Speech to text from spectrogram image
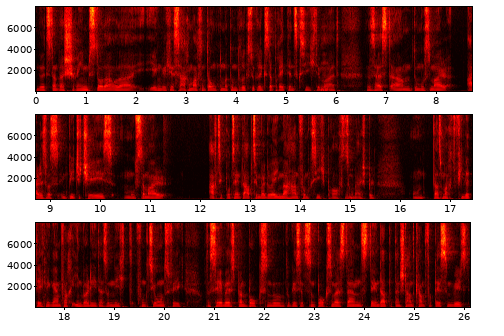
wenn du jetzt dann da schrimpst oder, oder irgendwelche Sachen machst und da unten mal dumm drückst, du kriegst ein Brett ins Gesicht im Mhm. Wahrheit. Das heißt, ähm, du musst mal alles, was im BJJ ist, musst du mal 80% abziehen, weil du ja immer Hand vom Gesicht brauchst zum Mhm. Beispiel. Und das macht viele Techniken einfach invalid, also nicht funktionsfähig. Und dasselbe ist beim Boxen. Du, du gehst jetzt zum Boxen, weil du dein Stand-up, deinen Standkampf verbessern willst.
